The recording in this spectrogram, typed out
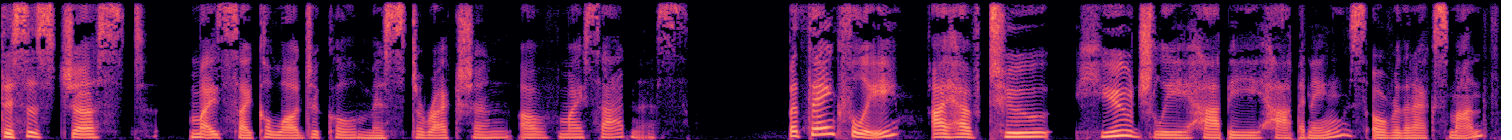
This is just my psychological misdirection of my sadness. But thankfully, I have two hugely happy happenings over the next month,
